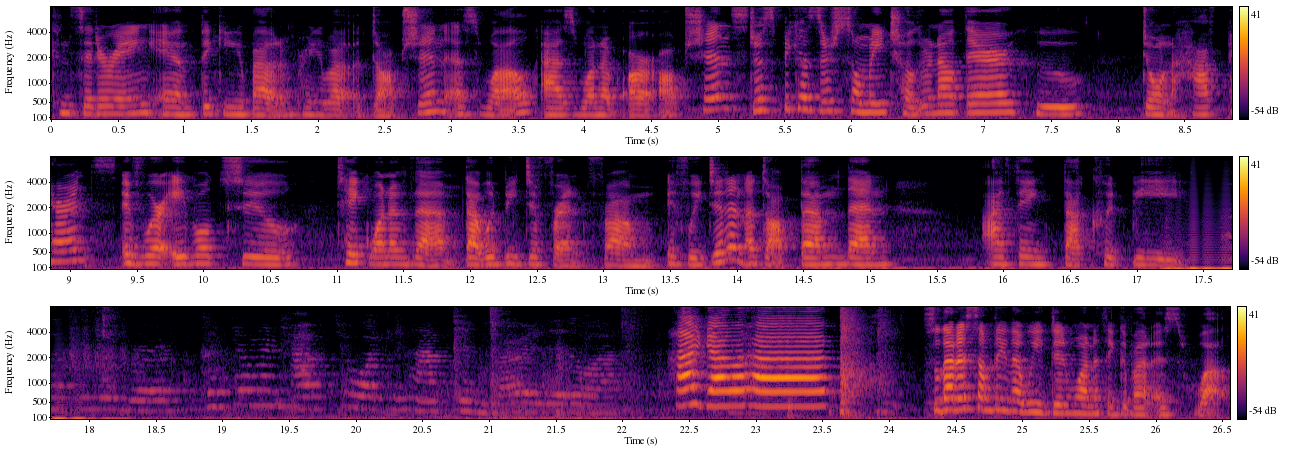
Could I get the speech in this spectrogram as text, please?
considering and thinking about and praying about adoption as well as one of our options just because there's so many children out there who don't have parents if we're able to take one of them that would be different from if we didn't adopt them then i think that could be Hi, Galahad! So that is something that we did want to think about as well.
